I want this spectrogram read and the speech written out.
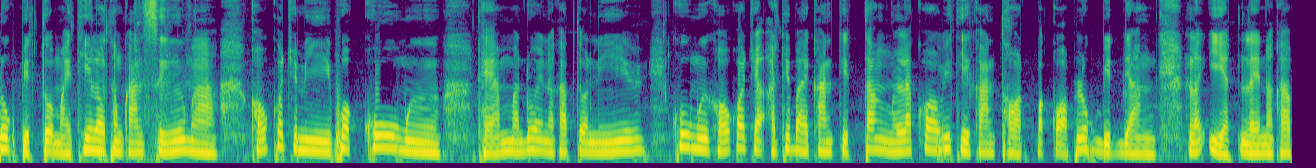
ลูกบิดตัวใหม่ที่เราทำการซื้อมาเขาก็จะมีพวกคู่มือแถมมาด้วยนะครับ ตัวนี้คู่มือเขาก็จะอธิบายการติดตั้ง และก็วิธีการถอดประกอบลูกบิดอย่างละเอียดเลยนะครับ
